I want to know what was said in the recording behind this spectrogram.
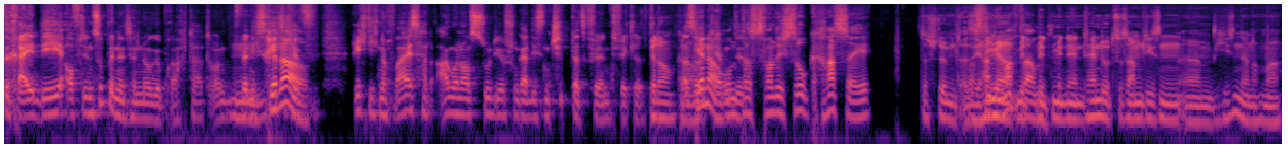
3D auf den Super Nintendo gebracht hat. Und wenn Mhm. ich es Genau. richtig, richtig noch weiß, hat Argonaut Studio schon gar diesen Chip dafür entwickelt. Genau. genau. Also- genau, und das- fand ich so krass, ey. das stimmt. Also sie haben ja mit, haben. mit, mit Nintendo zusammen diesen, ähm, wie hießen der nochmal?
